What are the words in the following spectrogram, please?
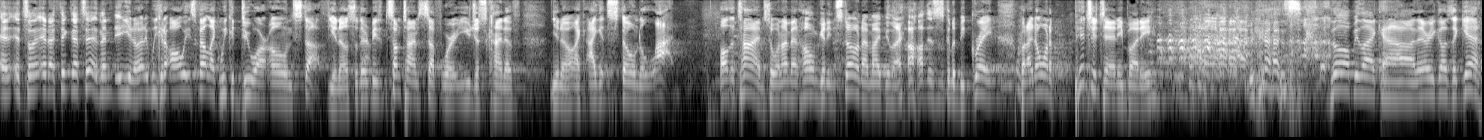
and, and so and I think that's it. And then you know, we could always felt like we could do our own stuff. You know, so there'd be sometimes stuff where you just kind of, you know, like I get stoned a lot. All the time. So when I'm at home getting stoned, I might be like, "Oh, this is going to be great," but I don't want to pitch it to anybody because they'll all be like, "Ah, there he goes again."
